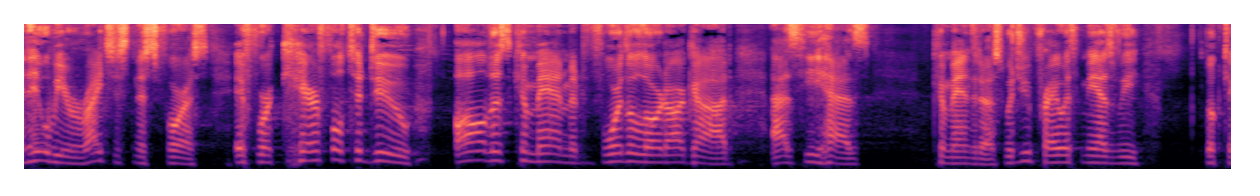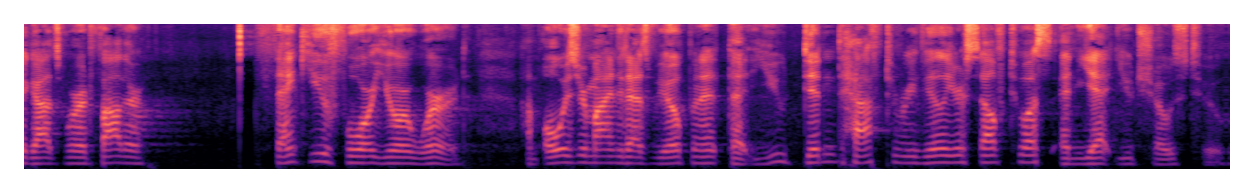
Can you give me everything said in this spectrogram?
And it will be righteousness for us if we're careful to do all this commandment for the Lord our God as he has commanded us. Would you pray with me as we look to God's word? Father, thank you for your word. I'm always reminded as we open it that you didn't have to reveal yourself to us, and yet you chose to.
